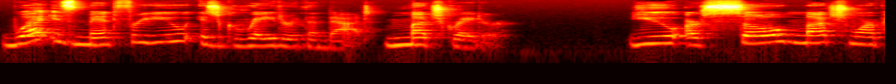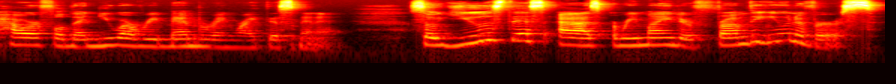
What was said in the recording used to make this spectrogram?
What is meant for you is greater than that, much greater. You are so much more powerful than you are remembering right this minute. So use this as a reminder from the universe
